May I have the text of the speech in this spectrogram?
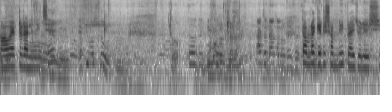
মাও একটা ডালি নিচ্ছে। তো তো আমরা গেটের সামনেই প্রায় চলে এসেছি।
